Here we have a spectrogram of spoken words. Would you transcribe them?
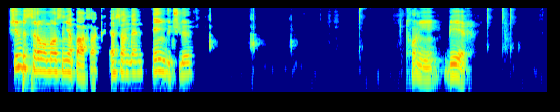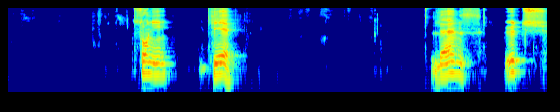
Şimdi sıralamasını yaparsak. Efsaneden en güçlü Tony 1 Sony 2 Lens 3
